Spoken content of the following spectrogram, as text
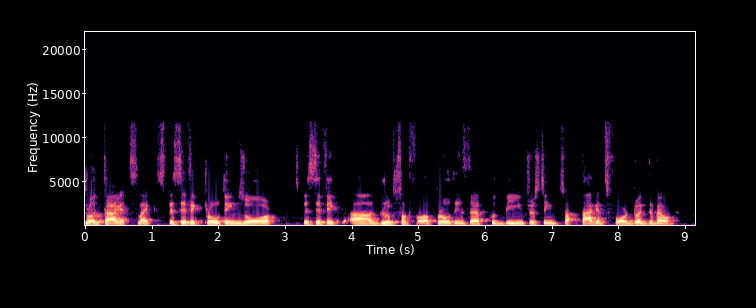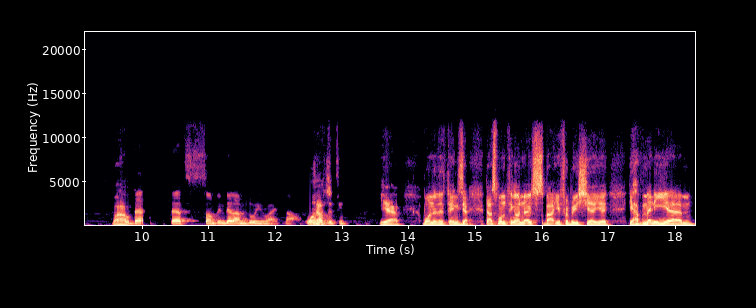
drug targets like specific proteins or specific uh, groups of uh, proteins that could be interesting targets for drug development. Wow. So that, that's something that I'm doing right now. One that's, of the things. Yeah, one of the things. Yeah, that's one thing I noticed about you, Fabricio. You you have many um,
